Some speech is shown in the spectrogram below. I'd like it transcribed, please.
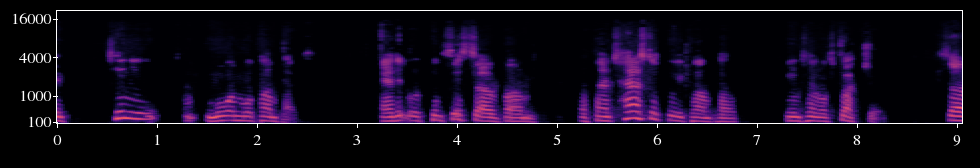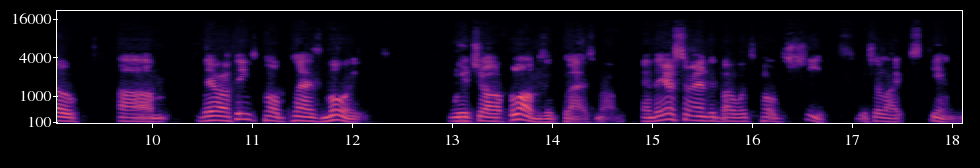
continue more and more complex. And it will consist of um, a fantastically complex internal structure. So um, there are things called plasmoids, which are blobs of plasma, and they are surrounded by what's called sheaths, which are like skin,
